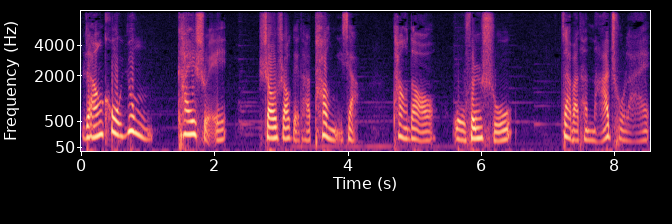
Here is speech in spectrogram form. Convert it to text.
然后用开水稍稍给它烫一下，烫到五分熟，再把它拿出来，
